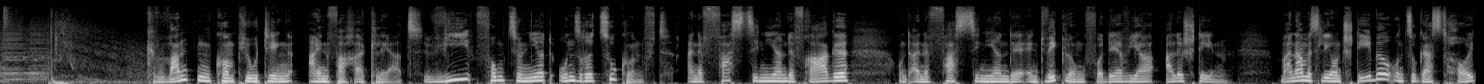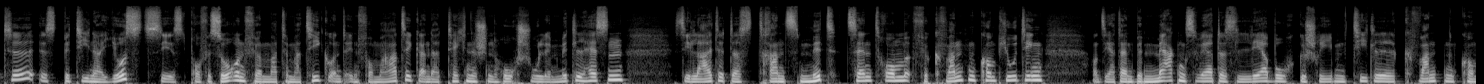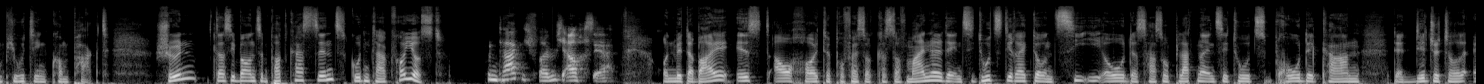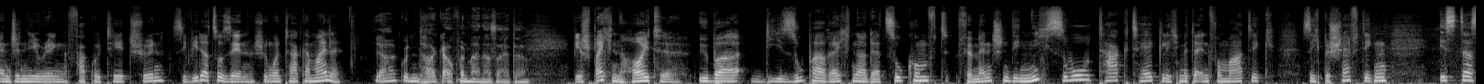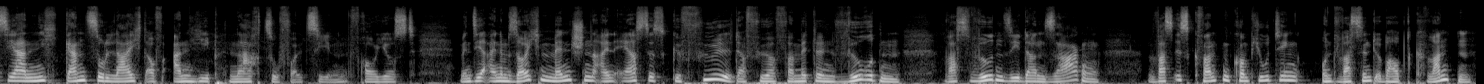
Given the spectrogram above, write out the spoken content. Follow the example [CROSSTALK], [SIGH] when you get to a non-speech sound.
Quantencomputing einfach erklärt. Wie funktioniert unsere Zukunft? Eine faszinierende Frage und eine faszinierende Entwicklung, vor der wir alle stehen. Mein Name ist Leon Stäbe und zu Gast heute ist Bettina Just. Sie ist Professorin für Mathematik und Informatik an der Technischen Hochschule Mittelhessen. Sie leitet das Transmit-Zentrum für Quantencomputing und sie hat ein bemerkenswertes Lehrbuch geschrieben, Titel Quantencomputing Kompakt. Schön, dass Sie bei uns im Podcast sind. Guten Tag, Frau Just. Guten Tag, ich freue mich auch sehr. Und mit dabei ist auch heute Professor Christoph Meinl, der Institutsdirektor und CEO des Hasso-Plattner-Instituts, Prodekan der Digital Engineering Fakultät. Schön, Sie wiederzusehen. Schönen guten Tag, Herr Meinl. Ja, guten Tag auch von meiner Seite. Wir sprechen heute über die Superrechner der Zukunft für Menschen, die nicht so tagtäglich mit der Informatik sich beschäftigen ist das ja nicht ganz so leicht auf Anhieb nachzuvollziehen, Frau Just. Wenn Sie einem solchen Menschen ein erstes Gefühl dafür vermitteln würden, was würden Sie dann sagen? Was ist Quantencomputing und was sind überhaupt Quanten?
